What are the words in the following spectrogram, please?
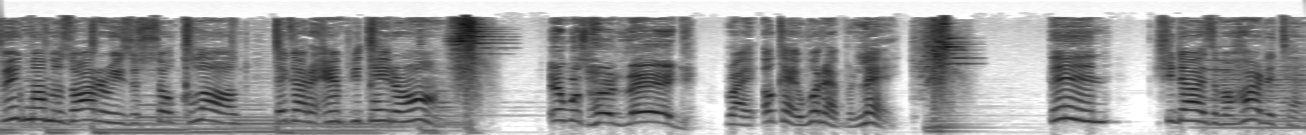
Big Mama's arteries are so clogged, they gotta amputate her arm. It was her leg. Right, okay, whatever, leg. Then, she dies of a heart attack.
